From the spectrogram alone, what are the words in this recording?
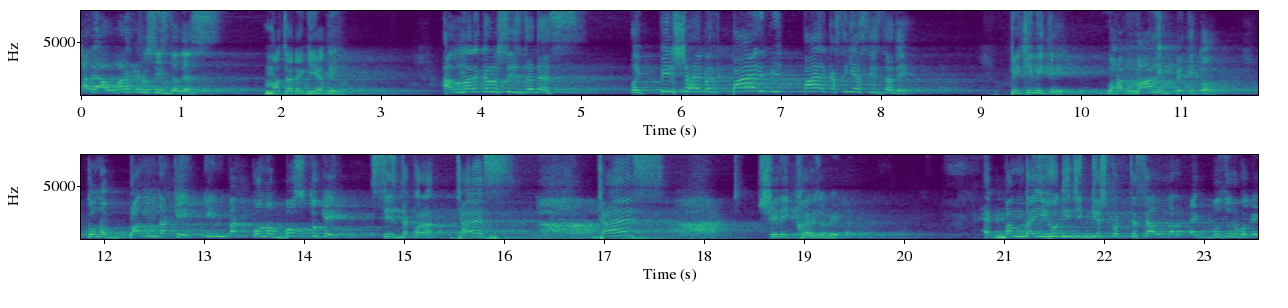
আরে আল্লাহর কেন সিজদা দেস? মাজারে গিয়া দে। আল্লাহর কেন সিজদা দেস? ওই পীর সাহেবের পায়ের পায়ের কাছে গিয়ে সিজদা দে। পৃথিবীতে মহান মালিক ব্যতীত কোন বান্দাকে কিংবা কোন বস্তুকে সিজদা করা জায়েজ? জায়েজ? শিরিক হয়ে যাবে এটা। এক বান্দা ইহুদি জিজ্ঞেস করতেছে আল্লাহর এক বুজুর্গকে,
